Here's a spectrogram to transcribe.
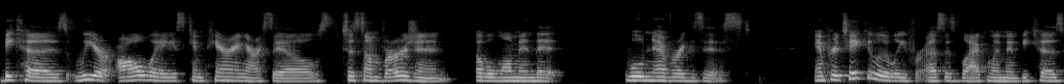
because we are always comparing ourselves to some version of a woman that will never exist. And particularly for us as Black women, because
